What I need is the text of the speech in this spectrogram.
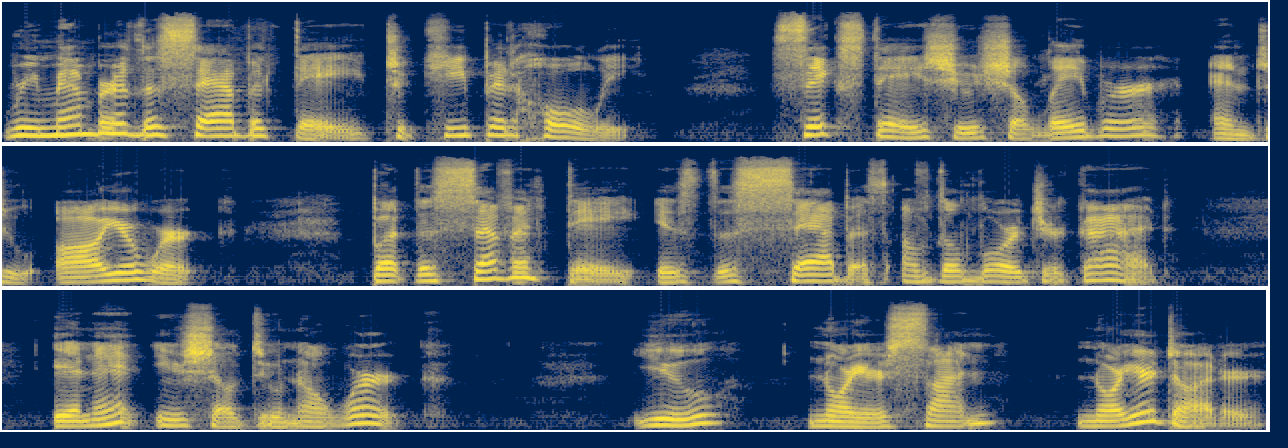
Remember the Sabbath day to keep it holy. Six days you shall labor and do all your work, but the seventh day is the Sabbath of the Lord your God. In it you shall do no work. You, nor your son, nor your daughter,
